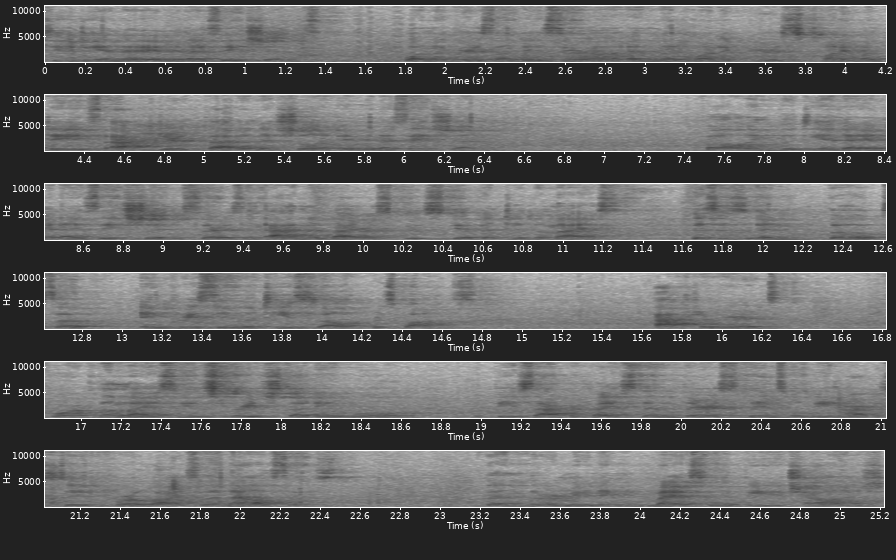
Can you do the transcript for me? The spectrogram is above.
two DNA immunizations. One occurs on day zero, and then one occurs 21 days after that initial immunization. Following the DNA immunizations, there is an adenovirus boost given to the mice. This is in the hopes of increasing the T cell response. Afterwards, four of the mice used for each study will be sacrificed and their spleens will be harvested for ELISA analysis. Then the remaining mice will be challenged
